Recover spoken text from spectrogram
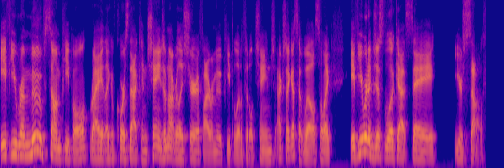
If you remove some people, right? Like, of course, that can change. I'm not really sure if I remove people, if it'll change. Actually, I guess it will. So, like, if you were to just look at, say, yourself,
